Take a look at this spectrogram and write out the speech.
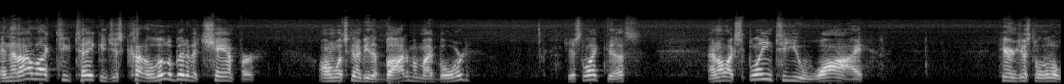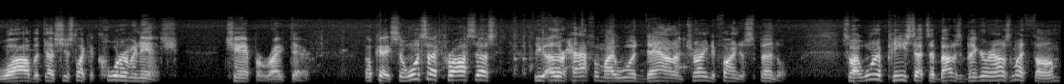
And then I like to take and just cut a little bit of a chamfer on what's going to be the bottom of my board, just like this. And I'll explain to you why here in just a little while, but that's just like a quarter of an inch chamfer right there. Okay, so once I processed the other half of my wood down, I'm trying to find a spindle. So I want a piece that's about as big around as my thumb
